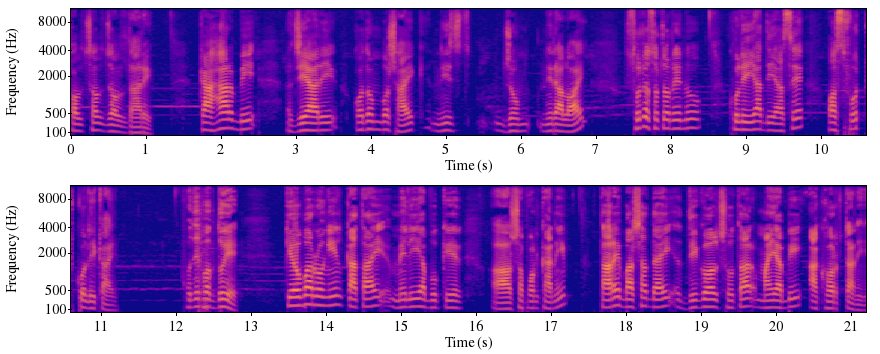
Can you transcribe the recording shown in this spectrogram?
ছলছল জল ধারে। কাহার বি জিয়ারি কদম্ব সাইক নিজ জম নিরালয়। ছোট ছোট রেণু খুলিয়া দিয়াছে অস্ফুট কলিকায়। উদ্দীপক দুয়ে কেউ বা রঙিন কাতায় মেলিয়া বুকের আহ, স্বপন খানি তারে বাসা দেয় দিগল সুতার মায়াবী আখর টানি।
